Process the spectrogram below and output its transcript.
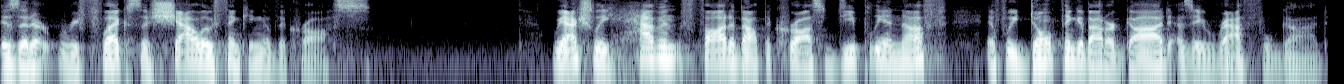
is that it reflects the shallow thinking of the cross. We actually haven't thought about the cross deeply enough if we don't think about our God as a wrathful God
